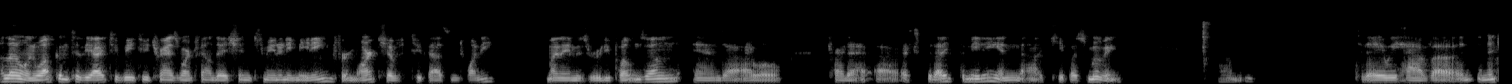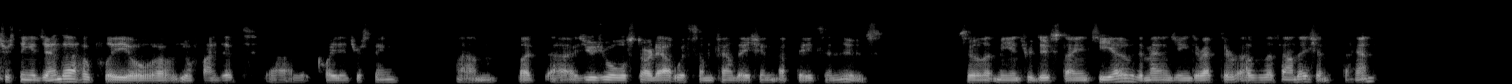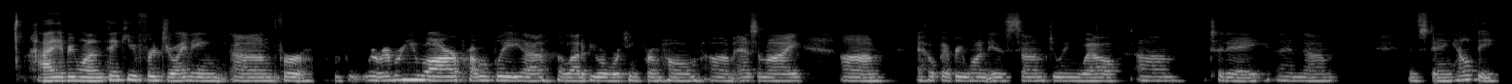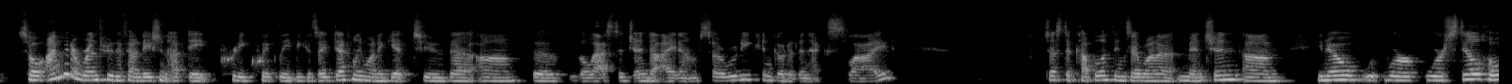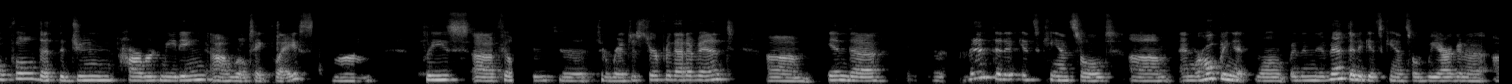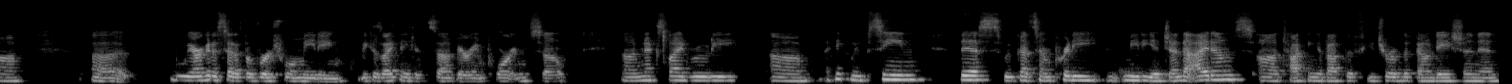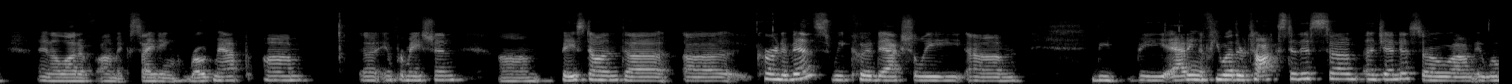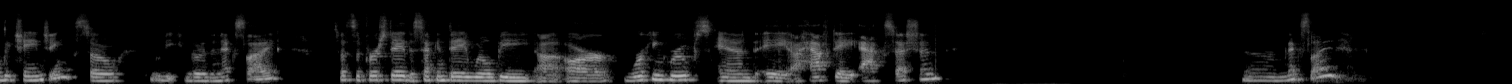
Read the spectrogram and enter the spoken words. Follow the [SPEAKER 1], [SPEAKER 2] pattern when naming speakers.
[SPEAKER 1] Hello and welcome to the I2B2 Transmart Foundation Community Meeting for March of 2020. My name is Rudy Potenzone and uh, I will try to uh, expedite the meeting and uh, keep us moving. Um, today we have uh, an, an, interesting agenda. Hopefully you'll, uh, you'll find it uh, quite interesting. Um, but as usual, we'll start out with some foundation updates and news. So let me introduce Diane Keogh, the Managing Director of the Foundation. Diane?
[SPEAKER 2] Hi, everyone. Thank you for joining um, for wherever you are. Probably uh, a lot of you are working from home, um, as am I. Um, I hope everyone is um, doing well um, today and, um, and staying healthy. So I'm going to run through the foundation update pretty quickly because I definitely want to get to the, the, the last agenda item. So Rudy can go to the next slide. Just a couple of things I want to mention you know, we're we're still hopeful that the June Harvard meeting uh, will take place. Um, please uh, feel free to, to register for that event. Um, in the event that it gets canceled, um, and we're hoping it won't, but in the event that it gets canceled, we are going to um, uh, we are going to set up a virtual meeting because I think it's uh, very important. So, um, next slide, Rudy. Um, I think we've seen this. We've got some pretty meaty agenda items uh, talking about the future of the foundation and, and a lot of um, exciting roadmap um, uh, information. Um, based on the uh, current events, we could actually um, be, be adding a few other talks to this uh, agenda, so um, it will be changing. So maybe you can go to the next slide. So that's the first day. The second day will be uh, our working groups and a, a half day ACT session. Um, next slide.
